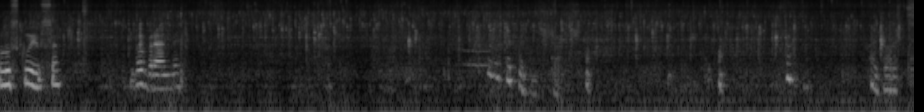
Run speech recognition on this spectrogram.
луску і все. Добре. Ну, ти ходіть, що ж. Хай жариться.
